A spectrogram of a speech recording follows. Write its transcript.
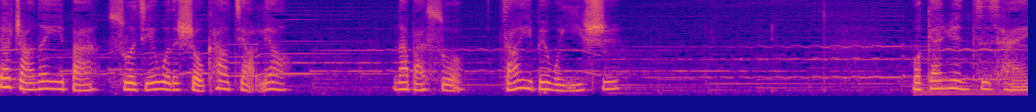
要找那一把锁结我的手铐脚镣，那把锁。早已被我遗失，我甘愿自裁，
